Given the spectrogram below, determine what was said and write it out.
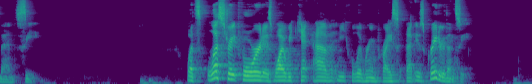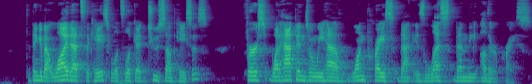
than C. What's less straightforward is why we can't have an equilibrium price that is greater than C. To think about why that's the case, well, let's look at two subcases. First, what happens when we have one price that is less than the other price?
